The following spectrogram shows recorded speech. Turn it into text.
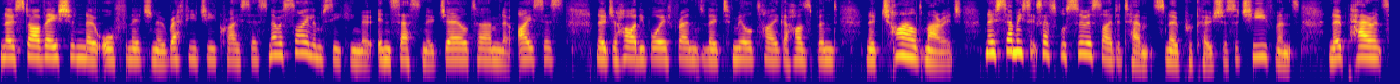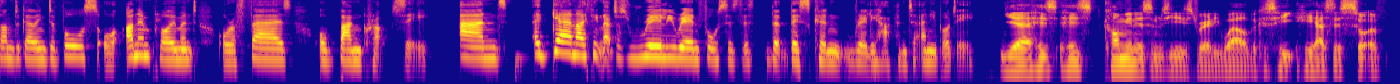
No starvation, no orphanage, no refugee crisis, no asylum seeking, no incest, no jail term, no ISIS, no jihadi boyfriend, no Tamil tiger husband, no child marriage, no semi-successful suicide attempts, no precocious achievements, no parents undergoing divorce or unemployment or affairs or bankruptcy. And again, I think that just really reinforces this, that this can really happen to anybody. Yeah, his his communism's used really well because he he has this sort of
